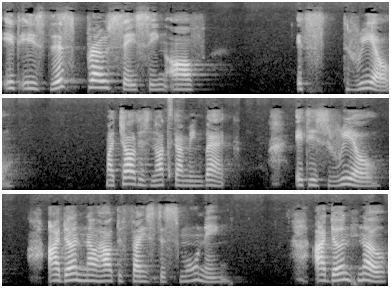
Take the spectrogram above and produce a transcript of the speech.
it is this processing of it's real. My child is not coming back. It is real. I don't know how to face this morning. I don't know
